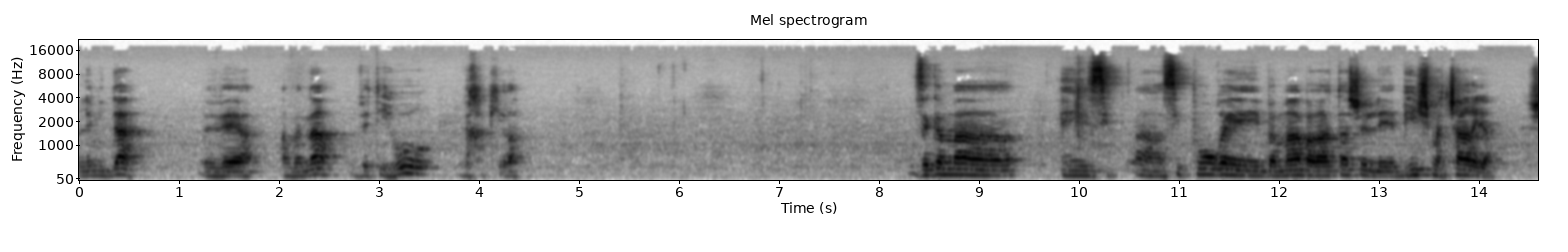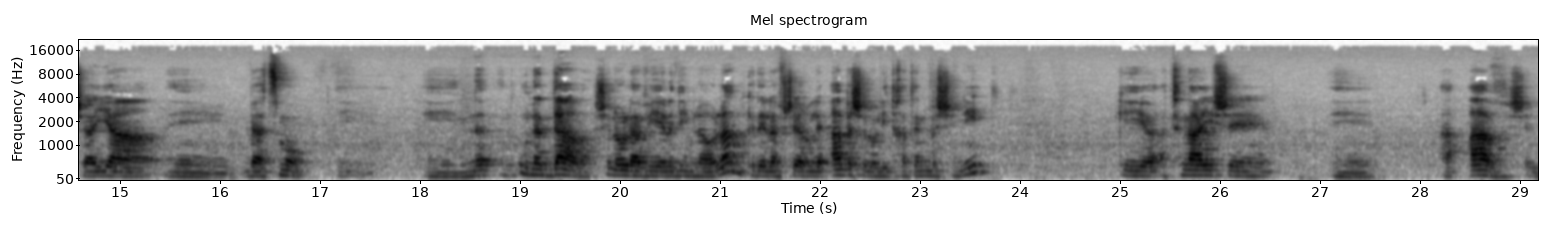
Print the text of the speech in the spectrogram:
למידה והבנה וטיהור וחקירה. זה גם אה, הסיפור אה, במעברתה של אה, בהישמצ'ריה, שהיה בעצמו הוא נדר שלא להביא ילדים לעולם כדי לאפשר לאבא שלו להתחתן בשנית, כי התנאי שהאב של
